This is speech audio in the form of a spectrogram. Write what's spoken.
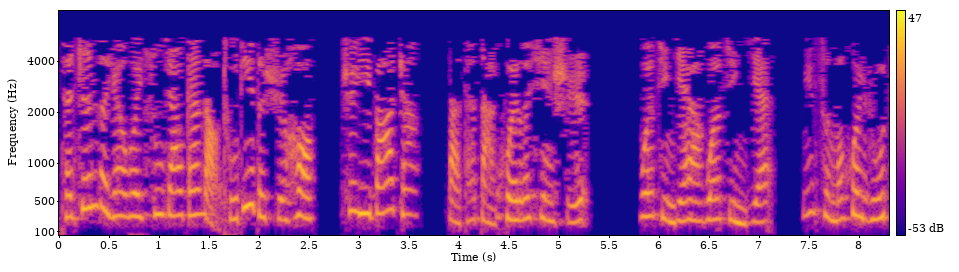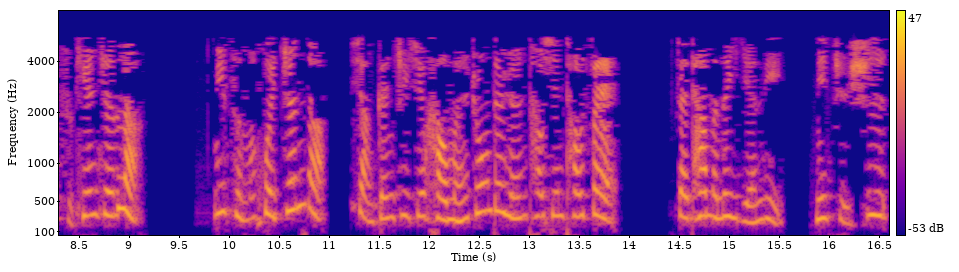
他真的要为苏家干扰徒弟的时候，却一巴掌把他打回了现实。温景言啊，温景言，你怎么会如此天真了？你怎么会真的想跟这些豪门中的人掏心掏肺？在他们的眼里，你只是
